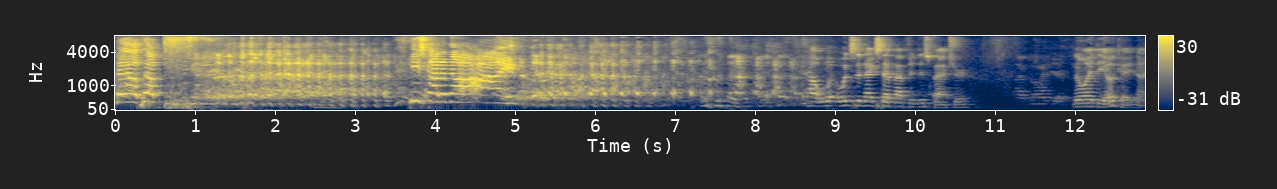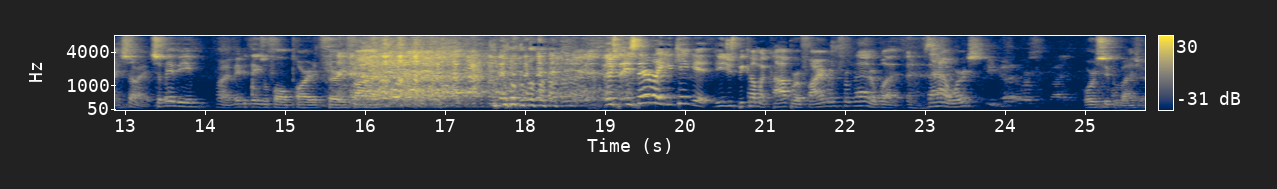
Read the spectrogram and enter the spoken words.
Help! Help! He's got a knife. How, what's the next step after dispatcher? I have no idea. No idea. Okay, nice. All right. So maybe, all right. Maybe things will fall apart at 35. There's, is there like you can't get? Do you just become a cop or a fireman from that, or what? Is that how it works? You could or supervisor. Or a supervisor?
